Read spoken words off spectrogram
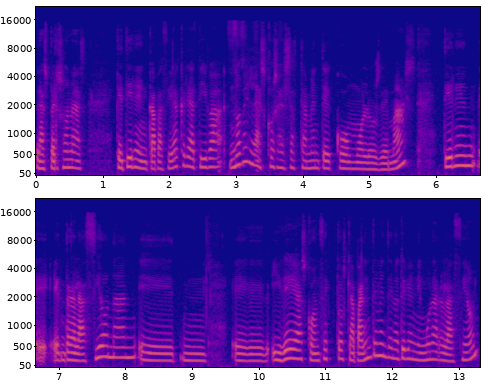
Las personas que tienen capacidad creativa no ven las cosas exactamente como los demás, tienen, eh, relacionan eh, mm, eh, ideas, conceptos que aparentemente no tienen ninguna relación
